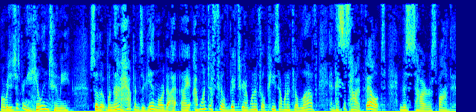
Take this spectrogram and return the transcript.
Lord, would you just bring healing to me so that when that happens again, Lord, I, I, I, want to feel victory. I want to feel peace. I want to feel love. And this is how I felt, and this is how I responded.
